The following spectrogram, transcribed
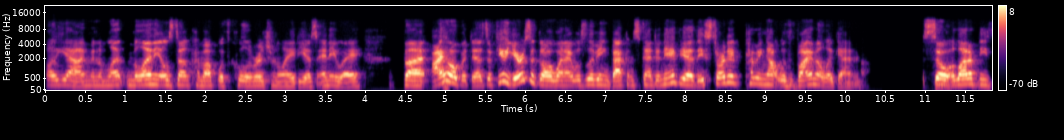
Well, yeah, I mean, millennials don't come up with cool original ideas anyway but I hope it does. A few years ago, when I was living back in Scandinavia, they started coming out with vinyl again. So mm-hmm. a lot of these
